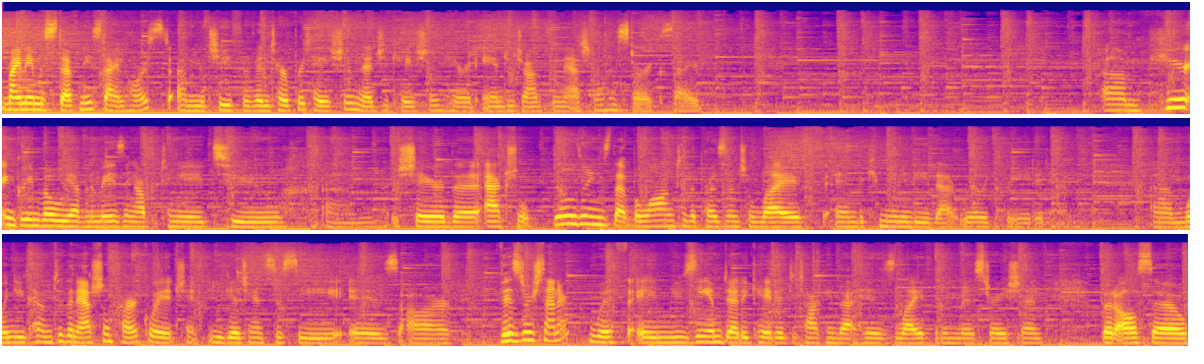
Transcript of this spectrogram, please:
My name is Stephanie Steinhorst. I'm the Chief of Interpretation and Education here at Andrew Johnson National Historic Site. Um, here in Greeneville we have an amazing opportunity to um, share the actual buildings that belong to the presidential life and the community that really created him. Um, when you come to the National Park, what you get a chance to see is our visitor center with a museum dedicated to talking about his life and administration, but also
